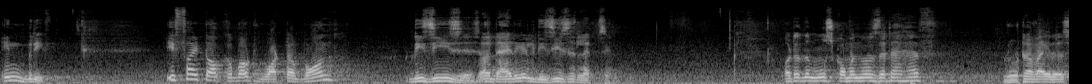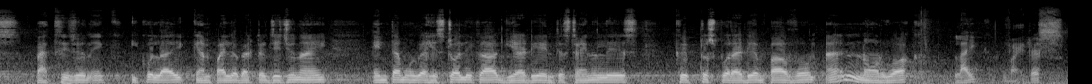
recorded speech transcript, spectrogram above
in brief. If I talk about waterborne diseases or diarrheal diseases, let's say, what are the most common ones that I have? Rotavirus, pathogenic E. coli, Campylobacter jejuni, Entamoeba histolica, Giardia intestinalis, Cryptosporidium parvum, and Norwalk like virus.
